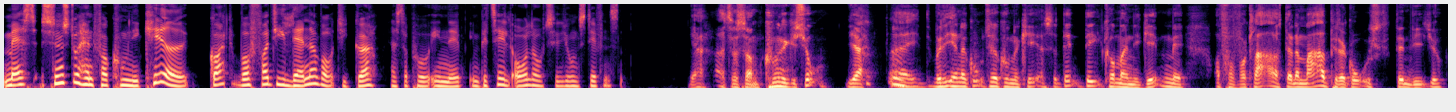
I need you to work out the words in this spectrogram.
Mads, synes du, han får kommunikeret godt, hvorfor de lander, hvor de gør, altså på en, øh, en betalt overlov til Jon Steffensen? Ja, altså som kommunikation, ja. Mm. Fordi han er god til at kommunikere, så den del kommer han igennem med at få forklaret os. Den er meget pædagogisk, den video,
